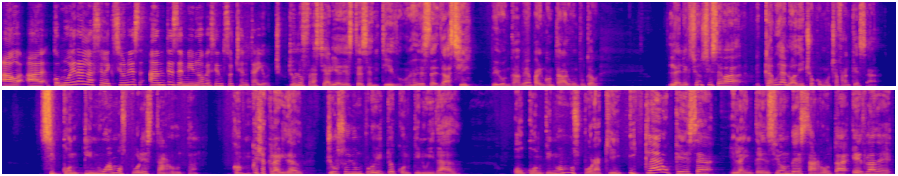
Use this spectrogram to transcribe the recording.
a, como eran las elecciones antes de 1988. Yo lo frasearía de este sentido, este, así, digo, también para encontrar algún punto. La elección sí se va, Claudia lo ha dicho con mucha franqueza. Si continuamos por esta ruta, con mucha claridad, yo soy un proyecto de continuidad. O continuamos por aquí, y claro que esa, la intención de esta ruta es la de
